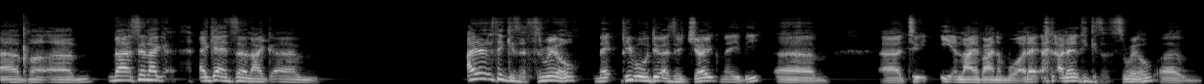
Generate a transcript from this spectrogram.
uh, but um, no, so like again, so like um, I don't think it's a thrill. People will do it as a joke, maybe. Um, uh, to eat a live animal, I don't. I don't think it's a thrill, um,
